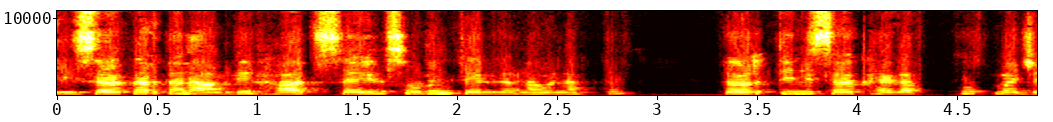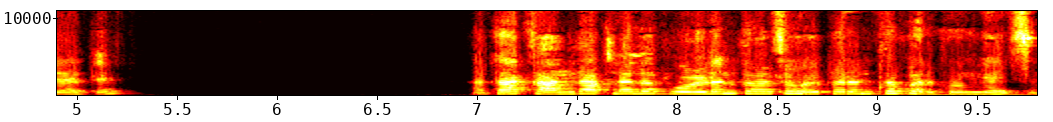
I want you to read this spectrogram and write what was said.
मिसळ करताना अगदी हात सैल सोडून तेल घालावं लागतं. तर ती मिसळ खायला खूप मजा येते. आता कांदा आपल्याला गोल्डन कलरचा होईपर्यंत परतून घ्यायचा.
